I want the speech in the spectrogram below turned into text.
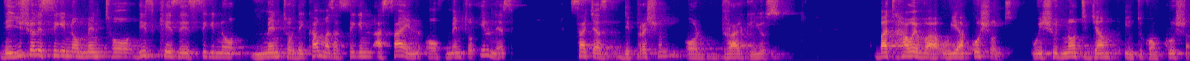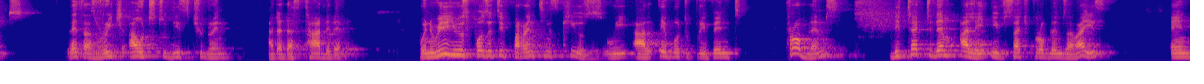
they usually signal mental, these cases signal mental, they come as a, sign, a sign of mental illness, such as depression or drug use. But however, we are cautioned, we should not jump into conclusions. Let us reach out to these children and understand them. When we use positive parenting skills, we are able to prevent problems, detect them early if such problems arise, and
